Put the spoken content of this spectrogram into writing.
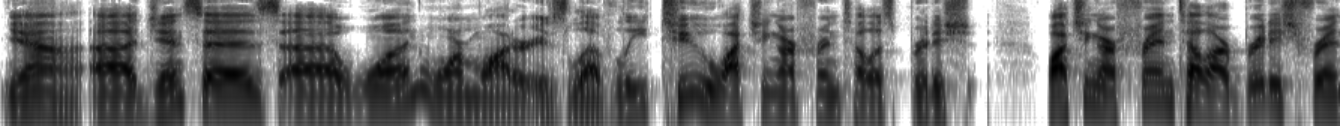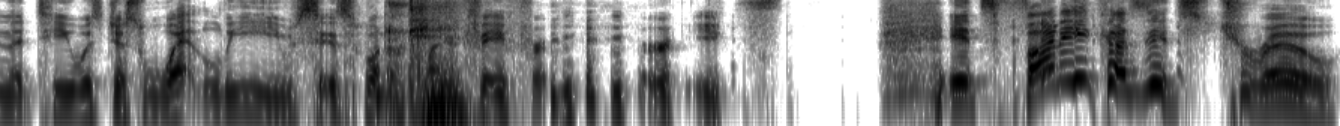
yeah. Uh, Jen says uh, one, warm water is lovely. Two, watching our friend tell us British. Watching our friend tell our British friend that tea was just wet leaves is one of my favorite memories. It's funny because it's true.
